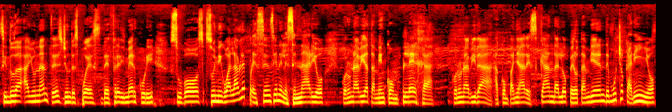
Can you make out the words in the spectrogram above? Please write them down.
Sin duda hay un antes y un después de Freddie Mercury, su voz, su inigualable presencia en el escenario, con una vida también compleja, con una vida acompañada de escándalo, pero también de mucho cariño,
